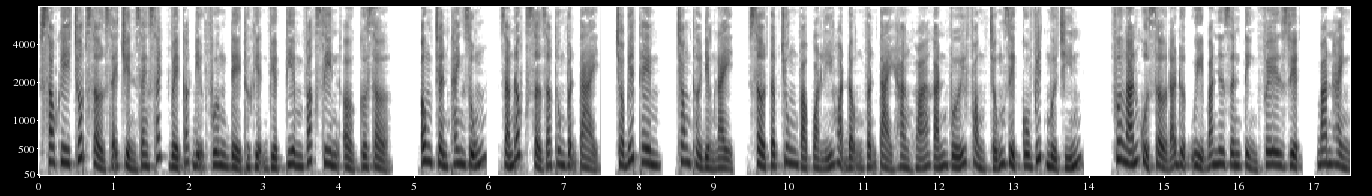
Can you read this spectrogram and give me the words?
Sau khi chốt sở sẽ chuyển danh sách về các địa phương để thực hiện việc tiêm vaccine ở cơ sở. Ông Trần Thanh Dũng, Giám đốc Sở Giao thông Vận tải, cho biết thêm, trong thời điểm này, Sở tập trung vào quản lý hoạt động vận tải hàng hóa gắn với phòng chống dịch COVID-19. Phương án của Sở đã được Ủy ban Nhân dân tỉnh phê duyệt, ban hành.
